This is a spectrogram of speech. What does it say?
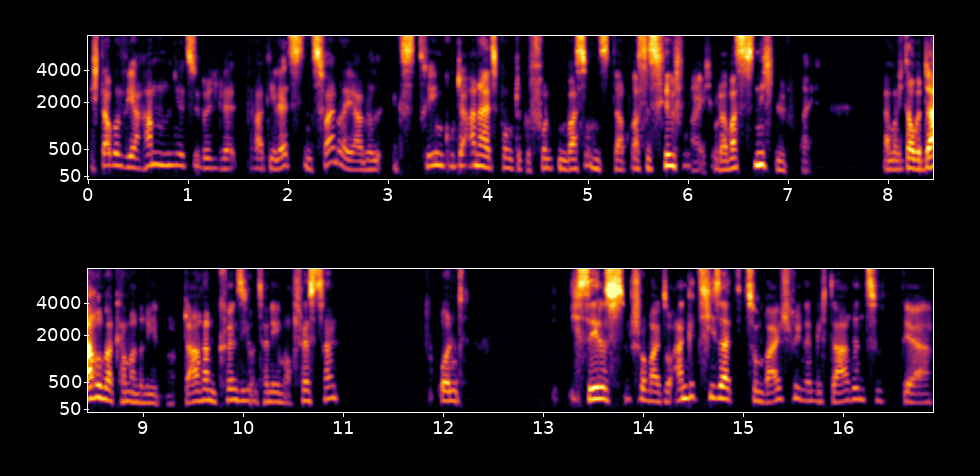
ich glaube, wir haben jetzt über die, gerade die letzten zwei, drei Jahre extrem gute Anhaltspunkte gefunden, was uns da, was ist hilfreich oder was ist nicht hilfreich. Aber ich glaube, darüber kann man reden. Und daran können sich Unternehmen auch festhalten. Und ich sehe das schon mal so angeteasert, zum Beispiel nämlich darin, zu der,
